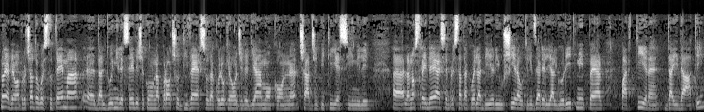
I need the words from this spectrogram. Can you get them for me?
Noi abbiamo approcciato questo tema eh, dal 2016 con un approccio diverso da quello che oggi vediamo con ChatGPT e simili. Eh, la nostra idea è sempre stata quella di riuscire a utilizzare gli algoritmi per partire dai dati,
